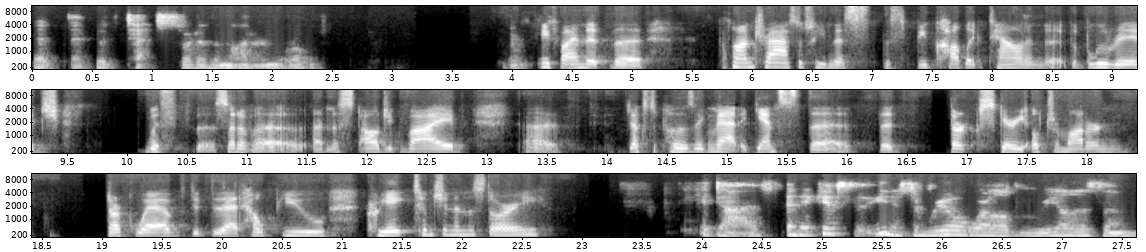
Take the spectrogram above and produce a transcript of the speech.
that that would touch sort of the modern world. You find that the contrast between this this bucolic town and the, the Blue Ridge with the sort of a, a nostalgic vibe, uh, juxtaposing that against the the dark, scary, ultra modern dark web. Did, did that help you create tension in the story? I think it does, and it gives you know some real world realism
